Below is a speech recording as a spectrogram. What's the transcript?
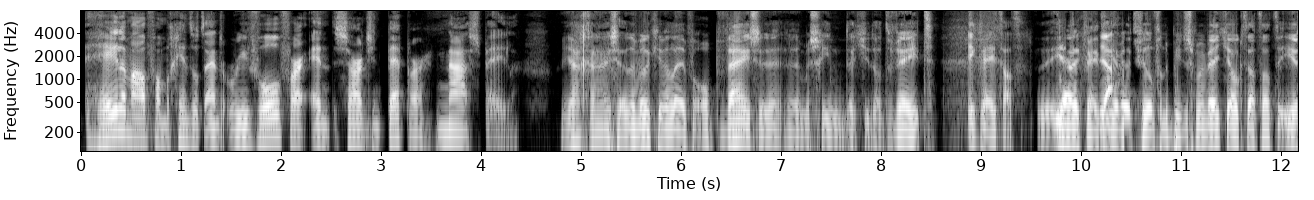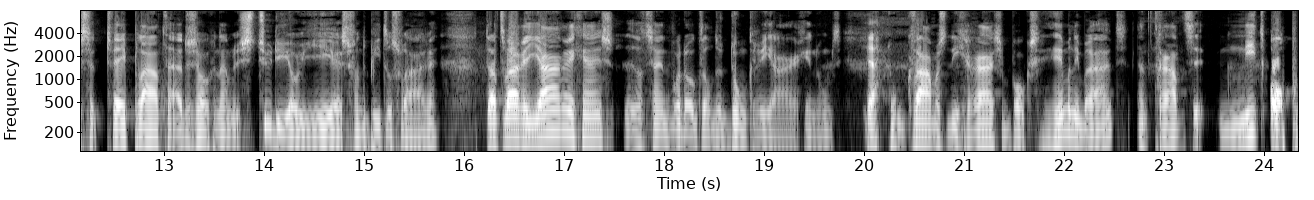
helemaal van begin tot eind Revolver en Sgt. Pepper naspelen. Ja, Gijs, en daar wil ik je wel even op wijzen. eh, misschien dat je dat weet. Ik weet dat. Eh, Ja, ik weet. Ja. Jij weet veel van de Beatles. Maar weet je ook dat dat de eerste twee platen uit de zogenaamde studio years van de Beatles waren? Dat waren jaren, Gijs. Dat zijn, worden ook wel de donkere jaren genoemd. Ja. Toen kwamen ze die garagebox helemaal niet meer uit. En traden ze niet op.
